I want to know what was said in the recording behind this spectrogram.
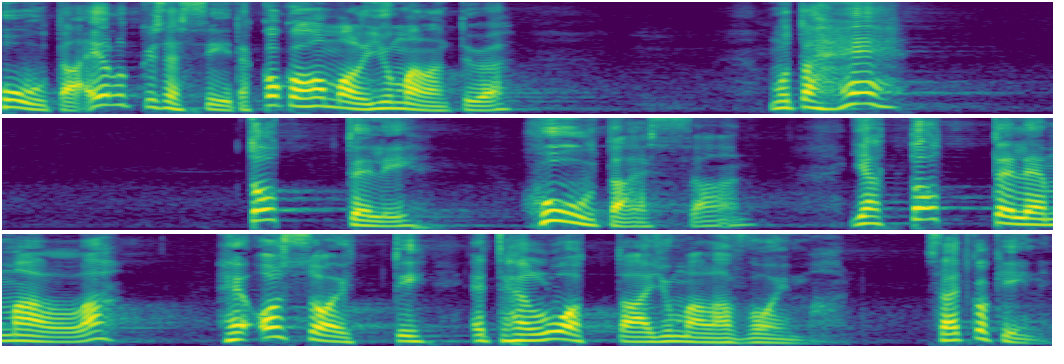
huutaa. Ei ollut kyse siitä. Koko homma oli Jumalan työ. Mutta he totteli huutaessaan. Ja tottelemalla he osoitti, että he luottaa Jumalan voimaan. Saitko kiinni?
